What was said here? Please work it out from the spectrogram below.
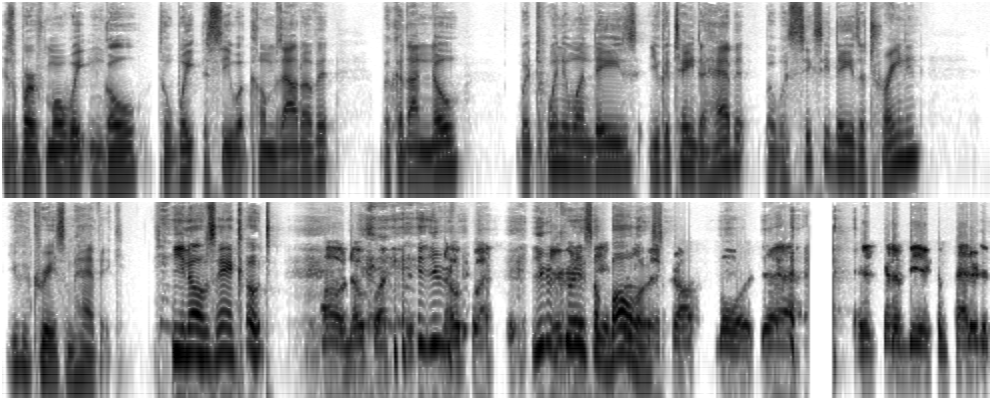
is worth more weight in gold to wait to see what comes out of it because I know with 21 days you could change a habit, but with 60 days of training, you can create some havoc. you know what I'm saying, coach? Oh, no question. you, no question. You can You're create some ballers across the board. Yeah. it's going to be a competitive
